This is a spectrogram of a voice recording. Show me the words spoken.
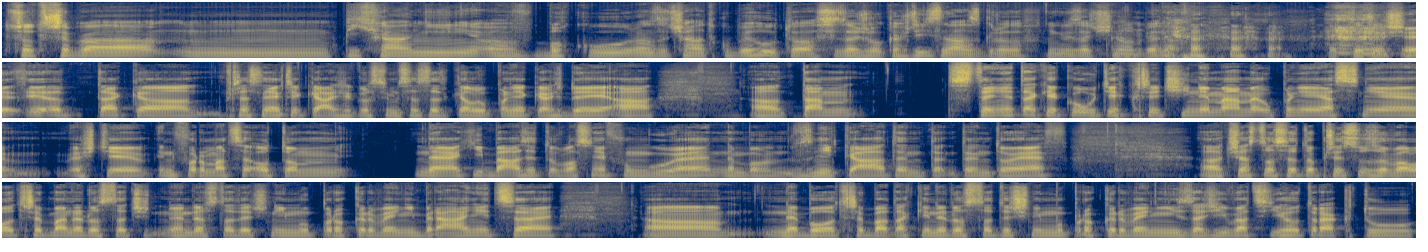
Co třeba mm, píchání v boku na začátku běhu? To asi zažil každý z nás, kdo někdy začínal běhat. jak to řešit? Je, je, tak a, přesně jak říkáš, jako s tím se setkal úplně každý a, a tam Stejně tak jako u těch křečí nemáme úplně jasně ještě informace o tom, na jaký bázi to vlastně funguje nebo vzniká ten, ten, tento jev. Často se to přisuzovalo třeba nedostatečnému prokrvení bránice nebo třeba taky nedostatečnému prokrvení zažívacího traktu,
